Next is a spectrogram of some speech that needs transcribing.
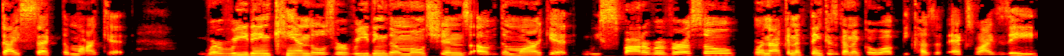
dissect the market. We're reading candles. We're reading the emotions of the market. We spot a reversal. We're not going to think it's going to go up because of XYZ.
